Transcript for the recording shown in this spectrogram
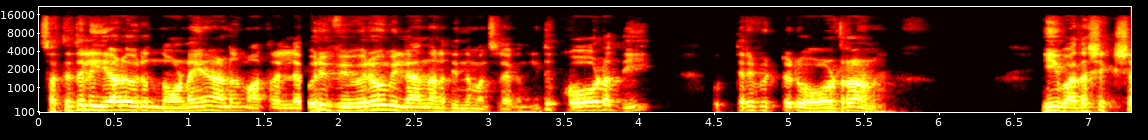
സത്യത്തിൽ ഇയാൾ ഒരു നുണയാണ് മാത്രമല്ല ഒരു വിവരവും ഇല്ല എന്നാണ് ഇന്ന് മനസ്സിലാക്കുന്നത്. ഇത് കോടതി ഉത്തരവിട്ടൊരു ഓർഡറാണ് ഈ വധശിക്ഷ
